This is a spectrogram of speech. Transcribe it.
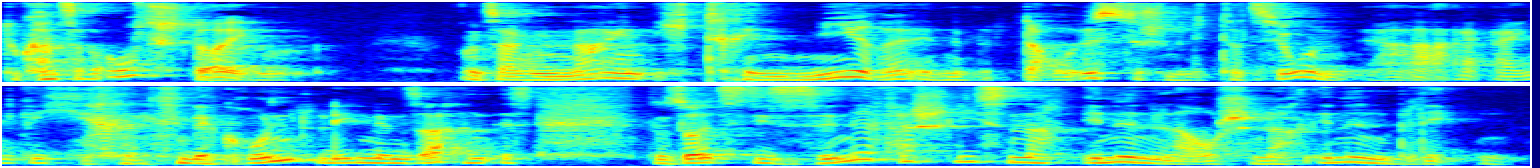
Du kannst aber aussteigen und sagen, nein, ich trainiere in der daoistischen Meditation. Ja, eigentlich in der grundlegenden Sachen ist, du sollst die Sinne verschließen, nach innen lauschen, nach innen blicken.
